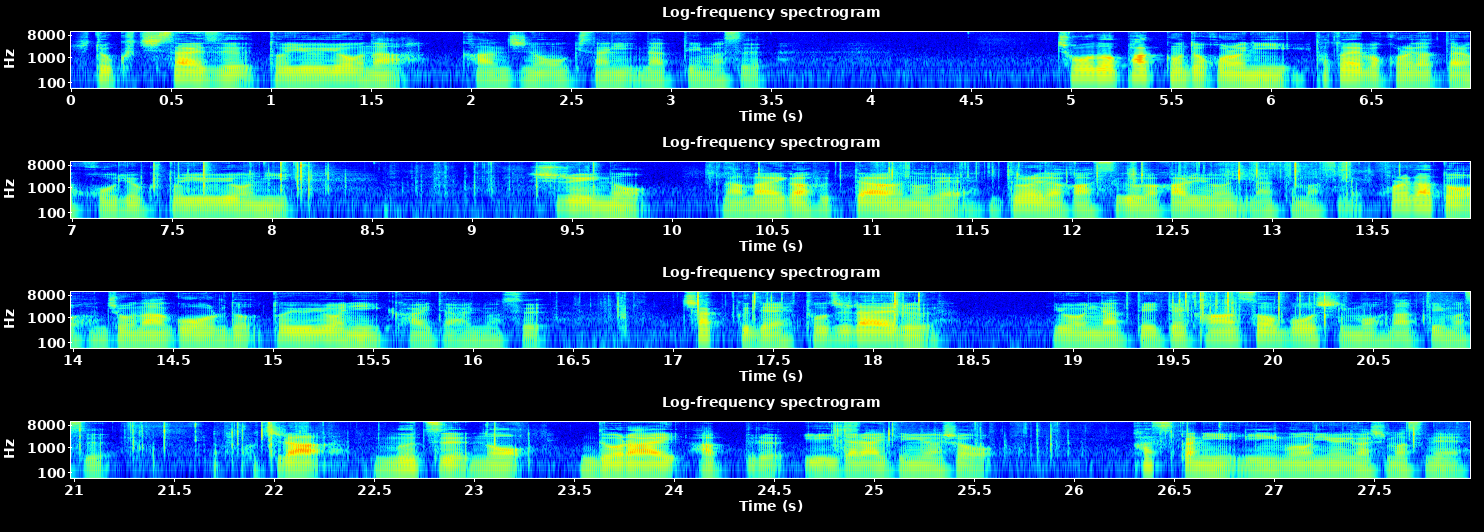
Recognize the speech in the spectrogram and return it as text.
一口サイズというような感じの大きさになっています。ちょうどパックのところに例えばこれだったら紅玉というように種類の名前が振ってあるのでどれだかすぐ分かるようになってますね。これだとジョナゴールドというように書いてあります。チャックで閉じられるようになっていて乾燥防止にもなっています。こちら陸奥のドライアップル。いただいてみましょう。かすかにリンゴの匂いがしますね。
